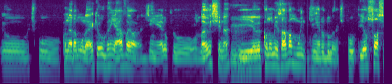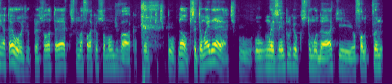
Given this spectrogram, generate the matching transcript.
eu, tipo, quando era moleque, eu ganhava dinheiro pro lanche, né? Uhum. E eu economizava muito dinheiro do lanche. Tipo, e eu sou assim até hoje. O pessoal até costuma falar que eu sou mão de vaca. Tanto que, tipo, não, pra você ter uma ideia, tipo, um exemplo que eu costumo dar, que eu falo que foi,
